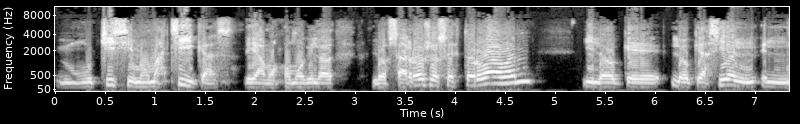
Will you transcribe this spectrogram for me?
muchísimo más chicas, digamos, como que lo, los arroyos se estorbaban y lo que, lo que hacía el,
